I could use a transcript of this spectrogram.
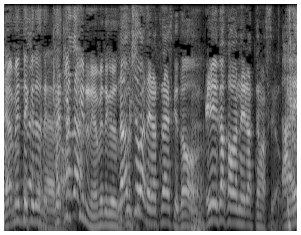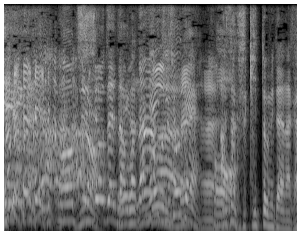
やめてください。焚きつけるのやめてください。直木賞は狙ってないですけど、映画化は狙ってますよ。あ、映画もちろん。自叙伝だもんな。自叙伝。浅草キッドみたいな感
